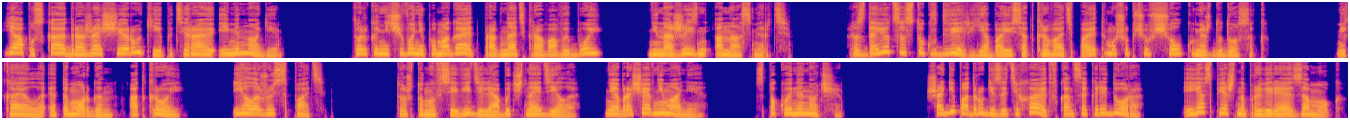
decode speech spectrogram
Я опускаю дрожащие руки и потираю ими ноги. Только ничего не помогает прогнать кровавый бой не на жизнь, а на смерть. Раздается стук в дверь, я боюсь открывать, поэтому шепчу в щелку между досок. «Микаэла, это Морган, открой». Я ложусь спать. То, что мы все видели, обычное дело. Не обращай внимания. Спокойной ночи. Шаги подруги затихают в конце коридора, и я спешно проверяю замок.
